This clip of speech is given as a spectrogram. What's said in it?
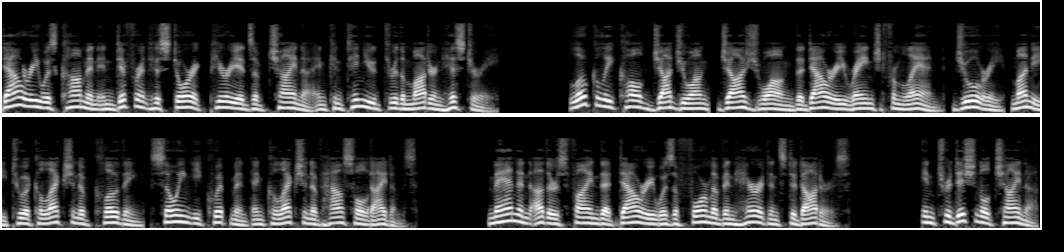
Dowry was common in different historic periods of China and continued through the modern history. Locally called jiazhuang, jia zhuang the dowry ranged from land, jewelry, money to a collection of clothing, sewing equipment and collection of household items. Mann and others find that dowry was a form of inheritance to daughters. In traditional China,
